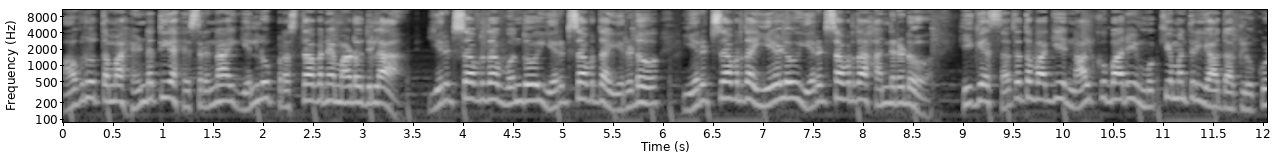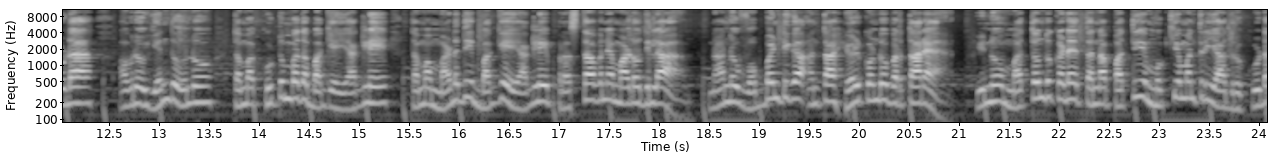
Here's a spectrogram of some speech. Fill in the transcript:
ಅವರು ತಮ್ಮ ಹೆಂಡತಿಯ ಹೆಸರನ್ನ ಎಲ್ಲೂ ಪ್ರಸ್ತಾವನೆ ಮಾಡೋದಿಲ್ಲ. ಎರಡ್ ಸಾವಿರದ ಒಂದು, ಎರಡ್ ಸಾವಿರದ ಎರಡು, ಎರಡ್ ಸಾವಿರದ ಏಳು, ಎರಡ್ ಸಾವಿರದ ಹನ್ನೆರಡು. ಹೀಗೆ ಸತತವಾಗಿ ನಾಲ್ಕು ಬಾರಿ ಮುಖ್ಯಮಂತ್ರಿಯಾದಾಗಲೂ ಕೂಡ ಅವರು ಎಂದೂ ತಮ್ಮ ಕುಟುಂಬದ ಬಗ್ಗೆಯಾಗಲಿ, ತಮ್ಮ ಮಡದಿ ಬಗ್ಗೆಯಾಗಲಿ ಪ್ರಸ್ತಾವನೆ ಮಾಡೋದಿಲ್ಲ. ನಾನು ಒಬ್ಬಂಟಿಗ ಅಂತ ಹೇಳ್ಕೊಂಡು ಬರ್ತಾರೆ. ಇನ್ನು ಮತ್ತೊಂದು ಕಡೆ ತನ್ನ ಪತಿ ಮುಖ್ಯಮಂತ್ರಿಯಾದರೂ ಕೂಡ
